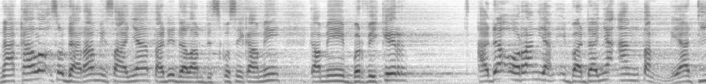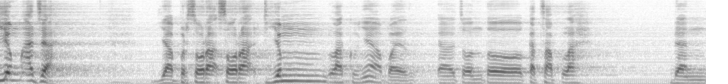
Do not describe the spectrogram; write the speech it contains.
Nah, kalau saudara misalnya tadi dalam diskusi kami, kami berpikir ada orang yang ibadahnya anteng, ya diem aja. Ya bersorak-sorak, diem lagunya apa ya? Ya, contoh kecaplah dan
